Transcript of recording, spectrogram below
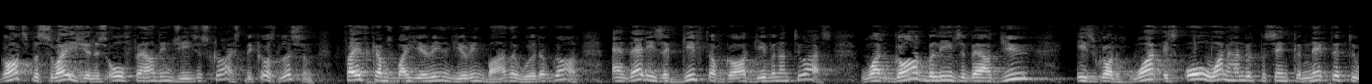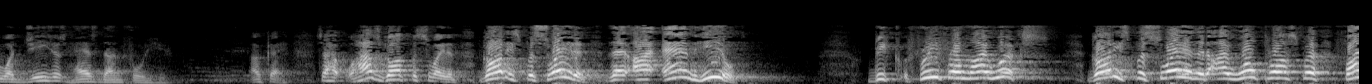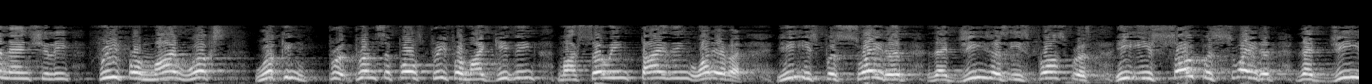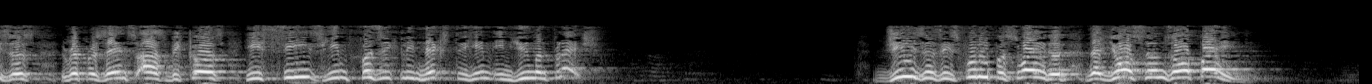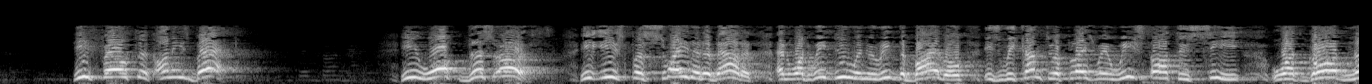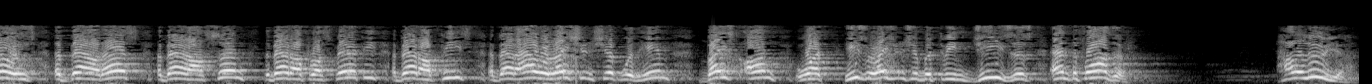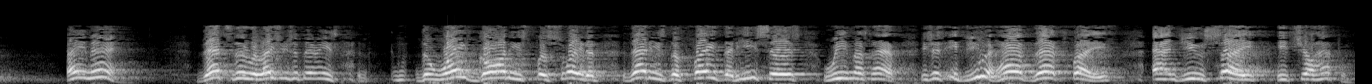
God's persuasion is all found in Jesus Christ. Because, listen, faith comes by hearing and hearing by the Word of God. And that is a gift of God given unto us. What God believes about you is God one, it's all 100% connected to what Jesus has done for you. Okay. So how's God persuaded? God is persuaded that I am healed. Be free from my works. God is persuaded that I will prosper financially, free from my works, working pr- principles free from my giving, my sowing, tithing, whatever. He is persuaded that Jesus is prosperous. He is so persuaded that Jesus represents us because he sees him physically next to him in human flesh. Jesus is fully persuaded that your sins are paid. He felt it on his back. He walked this earth. He is persuaded about it. And what we do when we read the Bible is we come to a place where we start to see what God knows about us, about our sin, about our prosperity, about our peace, about our relationship with Him, based on what His relationship between Jesus and the Father. Hallelujah. Amen. That's the relationship there is. The way God is persuaded, that is the faith that He says we must have. He says, if you have that faith and you say, it shall happen.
